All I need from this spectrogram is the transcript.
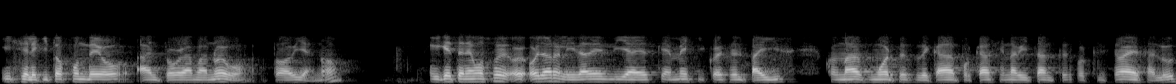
y se le quitó fondeo al programa nuevo todavía, ¿no? ¿Y qué tenemos hoy? La realidad en día es que México es el país con más muertes de cada, por cada 100 habitantes por el sistema de salud.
